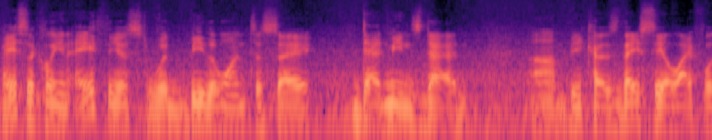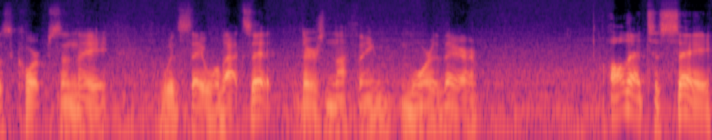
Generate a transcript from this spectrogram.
Basically, an atheist would be the one to say, dead means dead, um, because they see a lifeless corpse and they would say, well, that's it. There's nothing more there. All that to say,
